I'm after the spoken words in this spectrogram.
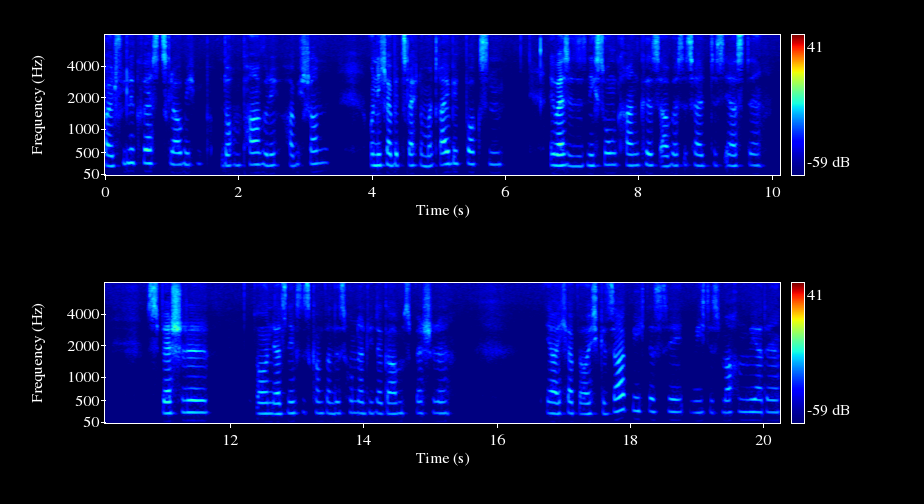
halt viele Quests, glaube ich. Doch ein paar habe ich schon. Und ich habe jetzt gleich nochmal drei Big Boxen. Ich weiß, es ist nicht so ein krankes, aber es ist halt das erste Special. Und als nächstes kommt dann das 100 Wiedergaben Special. Ja, ich habe euch gesagt, wie ich das wie ich das machen werde.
